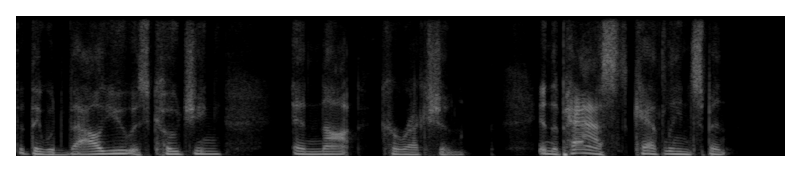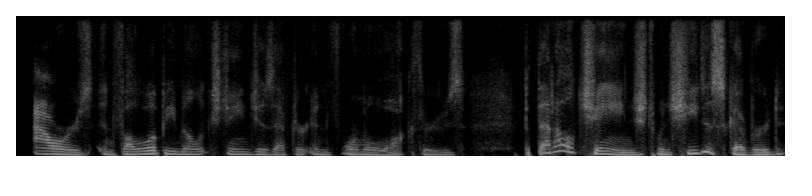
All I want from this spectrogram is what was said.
that they would value as coaching and not correction. In the past, Kathleen spent hours in follow up email exchanges after informal walkthroughs, but that all changed when she discovered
